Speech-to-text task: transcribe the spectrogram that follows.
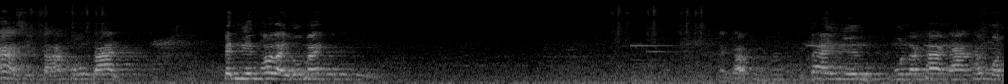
53 โครงการ เป็นเงินเท่าไหร่รู้ไหมนะครับ ได้เงินมูลค่างานทั้งหมด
